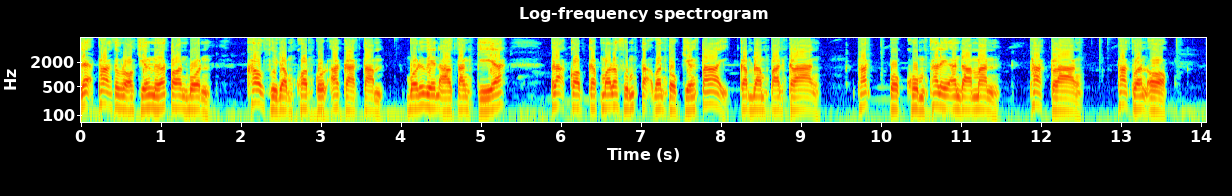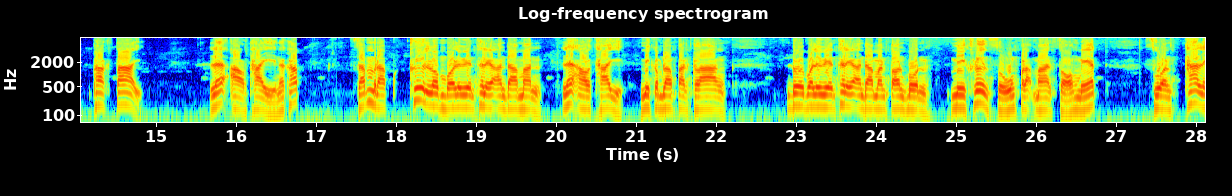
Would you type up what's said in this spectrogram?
และภาคตะวันออกเฉียงเหนือตอนบน เข้าสู่ย่อมความกดอากาศต่ำบริเวณอ่าวตังเกียประกอบกับมรสุมตะวันตกเฉียงใต้กำลังปานกลาง พัดปกคลุมทะเลอันดามัน ภาคกลาง ภาคตะวันออก ภาคใต้ และอ่าวไทยนะครับ สำหรับคลื่นลมบริเวณทะเลอันดามัน และอ่าวไทยมีกำลังปานกลาง โดยบริเวณทะเลอันดามันตอนบน มีคลื่นสูงประมาณ 2 เมตร ส่วนทะเล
